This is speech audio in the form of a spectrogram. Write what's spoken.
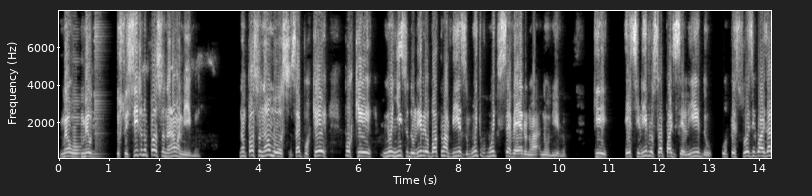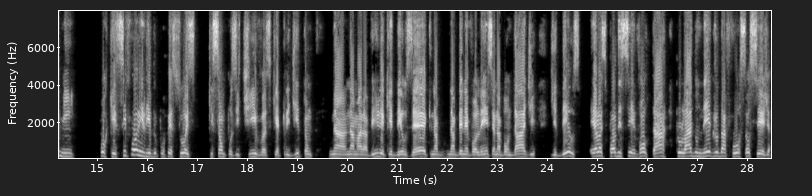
Meu, o meu do suicídio não posso não, amigo. Não posso não, moço. Sabe por quê? Porque no início do livro eu boto um aviso muito, muito severo no, no livro, que esse livro só pode ser lido por pessoas iguais a mim. Porque se forem lidos por pessoas que são positivas, que acreditam na, na maravilha que Deus é, que na, na benevolência, na bondade de Deus, elas podem ser voltar para o lado negro da força, ou seja,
